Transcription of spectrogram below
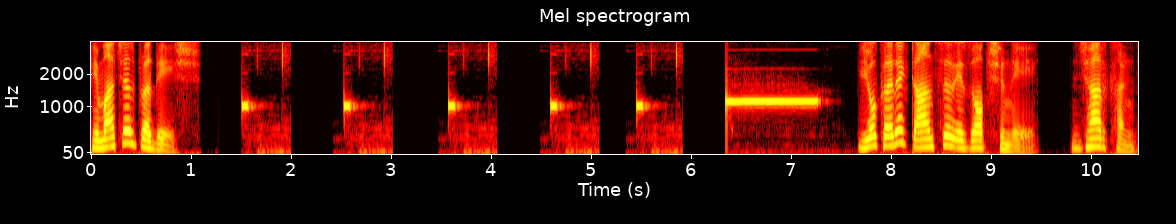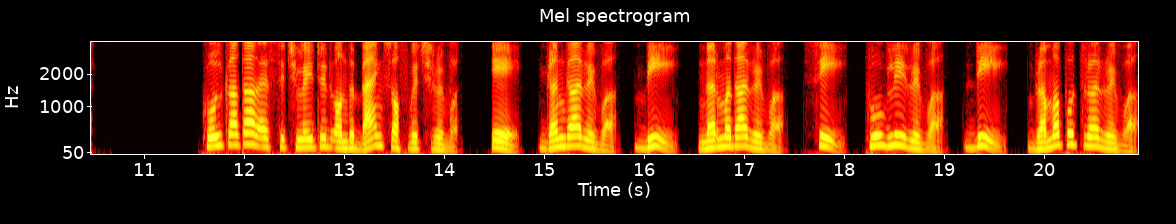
Himachal Pradesh. Your correct answer is option A. Jharkhand. Kolkata is situated on the banks of which river? A. Ganga River. B. Narmada River. C. Hooghly River. D. Brahmaputra River.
